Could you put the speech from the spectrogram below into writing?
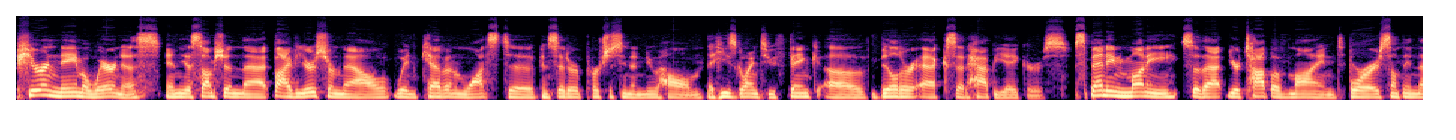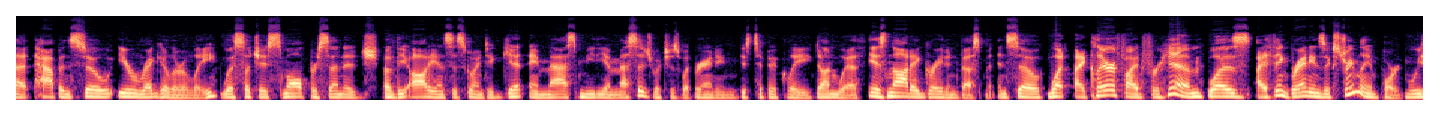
pure name awareness and the assumption that 5 years from now when Kevin wants to consider purchasing a new home that he's going to think of Builder X at Happy Acres. Spending money so that you're top of mind for something that happens so irregularly with such a small percentage of the audience that's going to get a mass media message, which is what branding is typically done with, is not a great investment. And so what I clarified for him was I think branding is extremely important. We,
